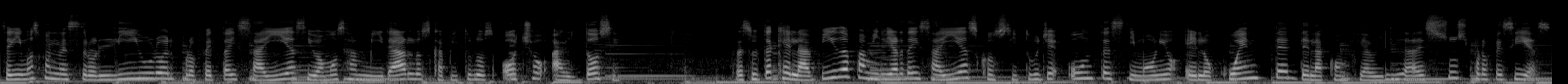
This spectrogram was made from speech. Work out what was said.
Seguimos con nuestro libro El profeta Isaías y vamos a mirar los capítulos 8 al 12. Resulta que la vida familiar de Isaías constituye un testimonio elocuente de la confiabilidad de sus profecías.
